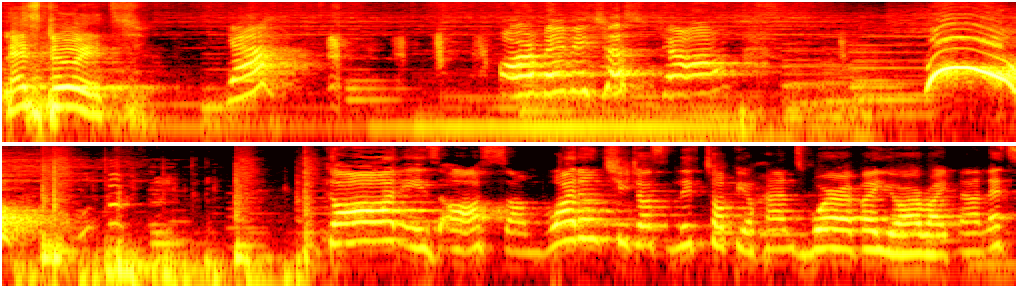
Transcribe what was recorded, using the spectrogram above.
Let's do it. Yeah? or maybe just jump. Woo! God is awesome. Why don't you just lift up your hands wherever you are right now? Let's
